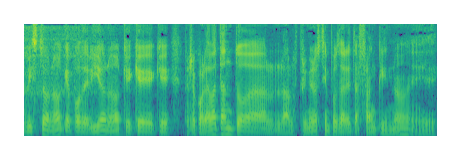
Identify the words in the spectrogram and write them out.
Has visto, ¿no? Qué poderío, ¿no? Que, que, que me recordaba tanto a, a los primeros tiempos de Aretha Franklin, ¿no? Eh,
